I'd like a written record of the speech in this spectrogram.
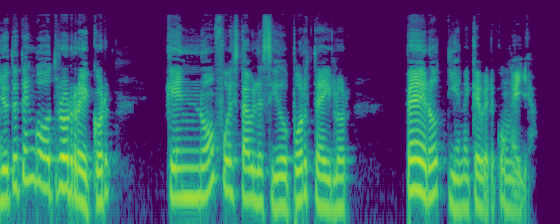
yo te tengo otro récord que no fue establecido por Taylor, pero tiene que ver con ella.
